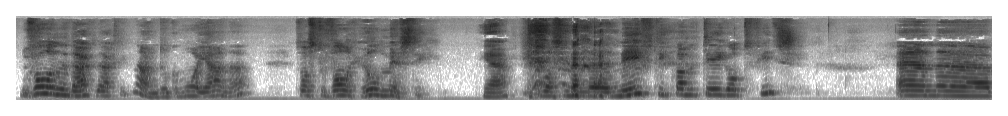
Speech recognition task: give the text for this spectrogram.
De volgende dag dacht ik, nou, dan doe ik hem mooi aan, hè. Het was toevallig heel mistig. Ja. Het was mijn eh, neef, die kwam ik tegen op de fiets. En eh,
